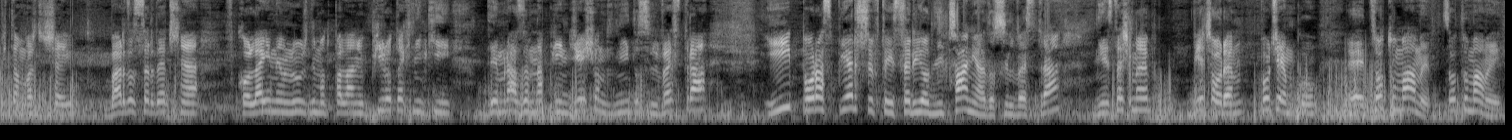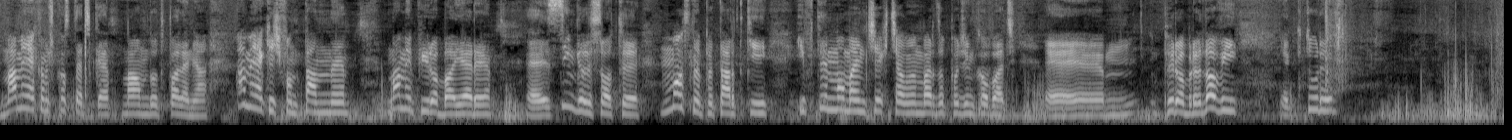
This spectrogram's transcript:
Witam Was dzisiaj bardzo serdecznie w kolejnym luźnym odpalaniu pirotechniki, tym razem na 50 dni do Sylwestra i po raz pierwszy w tej serii odliczania do Sylwestra nie jesteśmy wieczorem, po ciemku. E, Co tu mamy? Co tu mamy? Mamy jakąś kosteczkę małą do odpalenia, mamy jakieś fontanny, mamy pirobajery, e, single shoty, mocne petardki i w tym momencie chciałbym bardzo podziękować e, Pyrobredowi, który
